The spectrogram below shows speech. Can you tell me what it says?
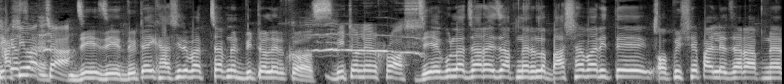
খাসি বাচ্চা? জি জি দুইটাই খাসির বাচ্চা আপনার বিটলের ক্রস বিটলের ক্রস যে এগুলা যারা এই যে আপনার হলো বাসা বাড়িতে অফিসে পাইলে যারা আপনার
